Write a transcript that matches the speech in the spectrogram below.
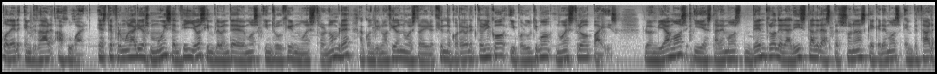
poder empezar a jugar. Este formulario es muy sencillo, simplemente debemos introducir nuestro nombre, a continuación nuestra dirección de correo electrónico y por último nuestro país. Lo enviamos y estaremos dentro de la lista de las personas que queremos empezar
